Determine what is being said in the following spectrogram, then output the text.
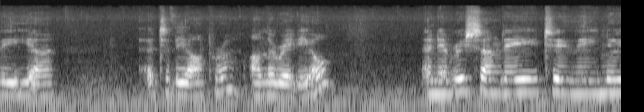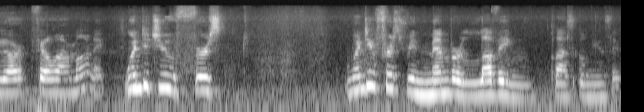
the uh, uh, to the opera on the radio, and every Sunday to the New York Philharmonic. When did you first? When do you first remember loving classical music?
